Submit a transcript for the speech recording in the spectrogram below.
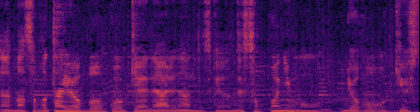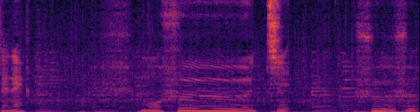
まあそこ太陽膀胱系であれなんですけどでそこにも両方お灸してね。もう風地夫婦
